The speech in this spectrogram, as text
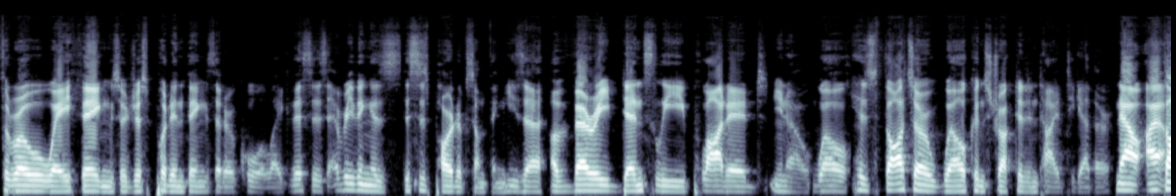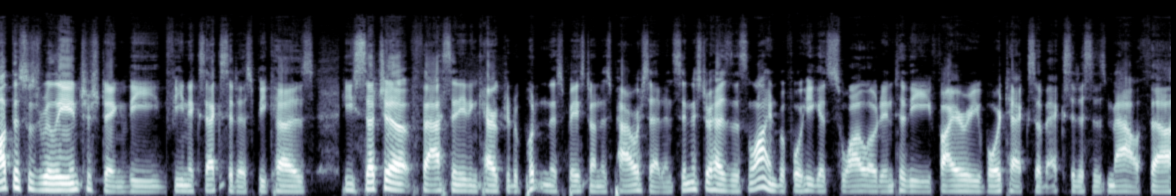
throw away things or just put in things that are cool. Like this is everything is this is part of something. He's a, a very densely plotted, you know, well, his thoughts are well constructed and tied together. Now, I thought this was really interesting, the Phoenix Exodus, because he's such a fascinating character to put in this based on his power set. And Sinister has this line before he gets swallowed into the fiery vortex of Exodus's mouth. Uh,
